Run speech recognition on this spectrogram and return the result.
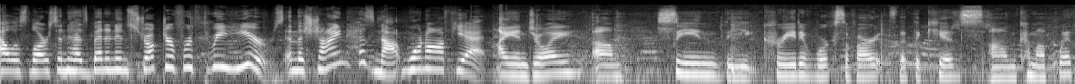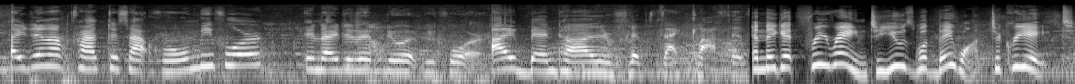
Alice Larson has been an instructor for three years, and the shine has not worn off yet. I enjoy um, seeing the creative works of art that the kids um, come up with. I didn't practice at home before, and I didn't do it before. I've been to other flip side classes. And they get free reign to use what they want to create.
